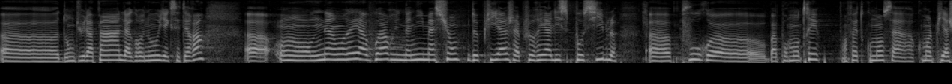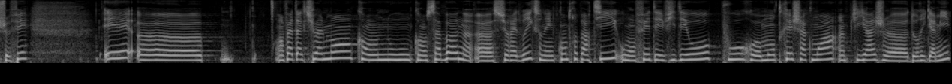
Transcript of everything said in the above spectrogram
donc du lapin, de la grenouille, etc. on aimerait avoir une animation de pliage la plus réaliste possible euh, pour, euh, bah, pour montrer en fait comment, ça, comment le pliage se fait. Et euh, en fait, actuellement, quand on, quand on s'abonne sur Edbrix, on a une contrepartie où on fait des vidéos pour montrer chaque mois un pliage d'origami.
